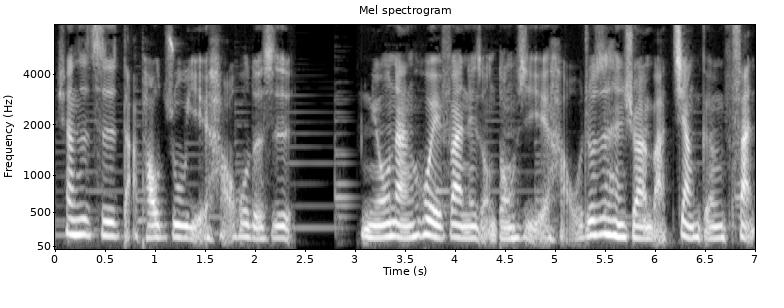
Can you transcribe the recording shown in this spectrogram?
像是吃打抛猪也好，或者是牛腩烩饭那种东西也好，我就是很喜欢把酱跟饭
